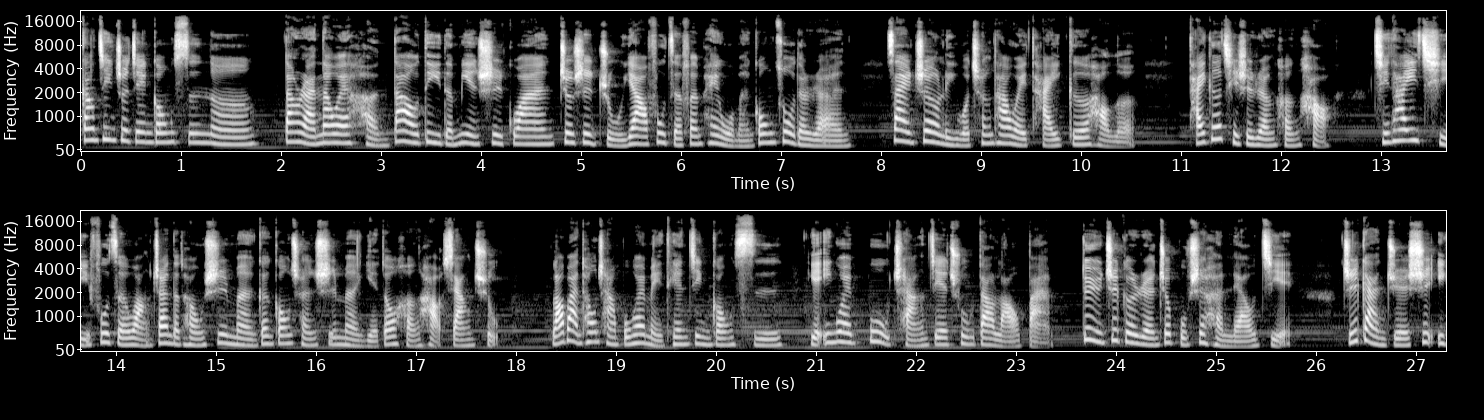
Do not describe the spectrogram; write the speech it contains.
刚进这间公司呢，当然那位很道地的面试官就是主要负责分配我们工作的人，在这里我称他为台哥好了。台哥其实人很好。其他一起负责网站的同事们跟工程师们也都很好相处。老板通常不会每天进公司，也因为不常接触到老板，对于这个人就不是很了解，只感觉是一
